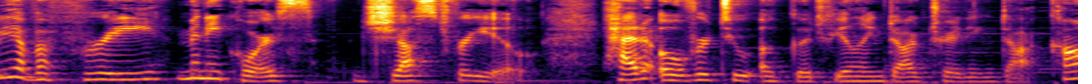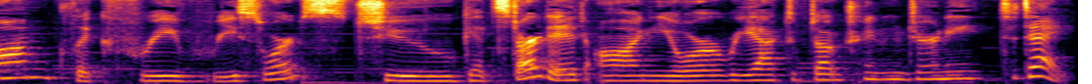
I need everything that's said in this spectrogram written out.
we have a free mini course just for you. Head over to a goodfeelingdogtraining.com, click free resource to get started on your reactive dog training journey today.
